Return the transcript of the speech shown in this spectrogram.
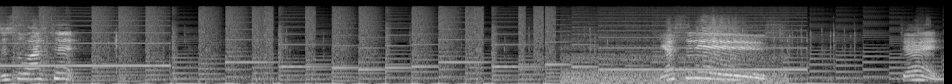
Is this the last hit? Yes, it is! Dead.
